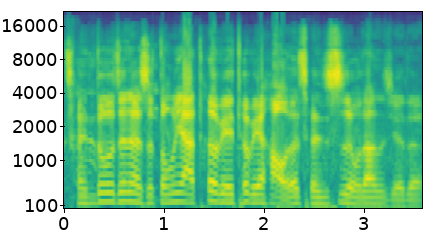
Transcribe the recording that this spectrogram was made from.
成都真的是东亚特别特别好的城市，我当时觉得。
